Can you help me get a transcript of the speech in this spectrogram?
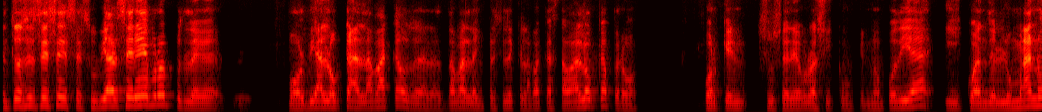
Entonces ese se subía al cerebro, pues le volvía loca a la vaca, o sea, daba la impresión de que la vaca estaba loca, pero porque su cerebro así como que no podía, y cuando el humano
